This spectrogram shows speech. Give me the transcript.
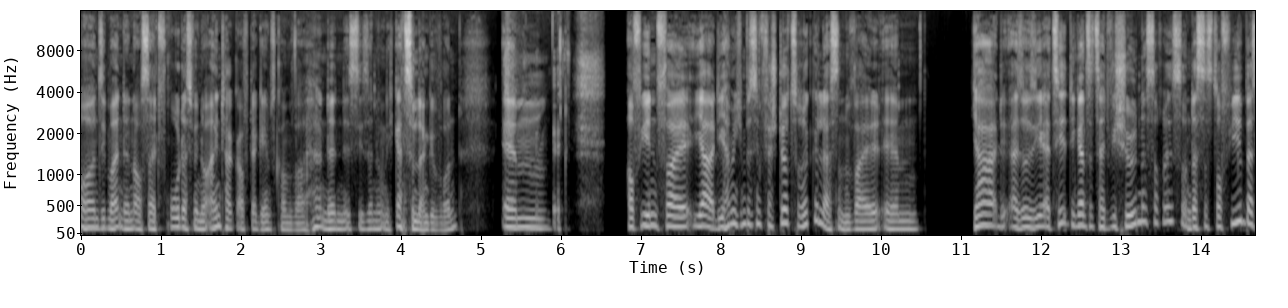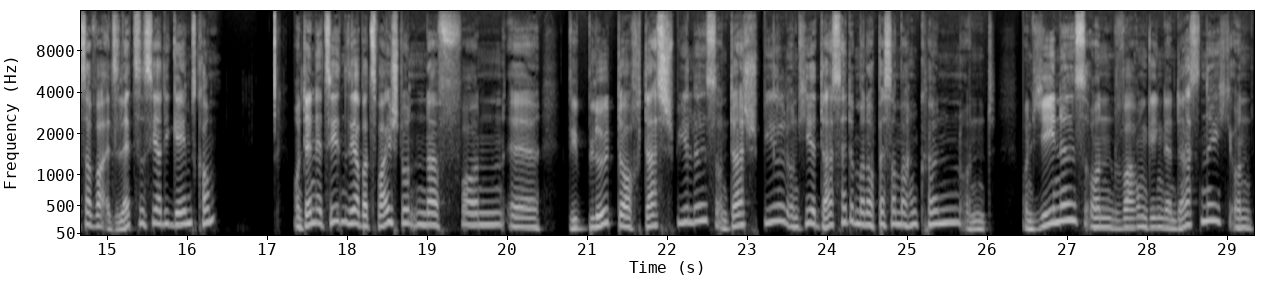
Und sie meinten dann auch, seid froh, dass wir nur einen Tag auf der Gamescom waren. Dann ist die Sendung nicht ganz so lang geworden. Ähm, auf jeden Fall, ja, die haben mich ein bisschen verstört zurückgelassen, weil, ähm, ja, also sie erzählt die ganze Zeit, wie schön das doch ist und dass es doch viel besser war als letztes Jahr die Gamescom. Und dann erzählten sie aber zwei Stunden davon, äh, wie blöd doch das Spiel ist und das Spiel und hier, das hätte man noch besser machen können und, und jenes und warum ging denn das nicht und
